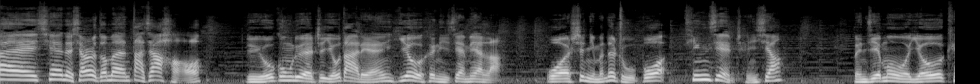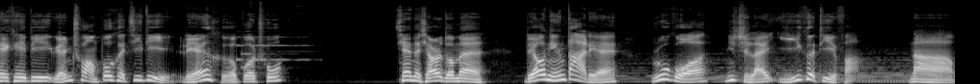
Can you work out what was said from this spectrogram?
嗨，亲爱的小耳朵们，大家好！旅游攻略之游大连又和你见面了，我是你们的主播听见沉香。本节目由 KKB 原创播客基地联合播出。亲爱的小耳朵们，辽宁大连，如果你只来一个地方，那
